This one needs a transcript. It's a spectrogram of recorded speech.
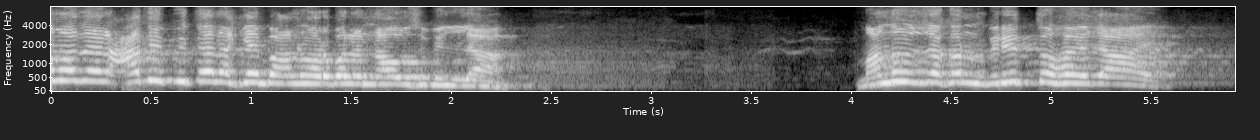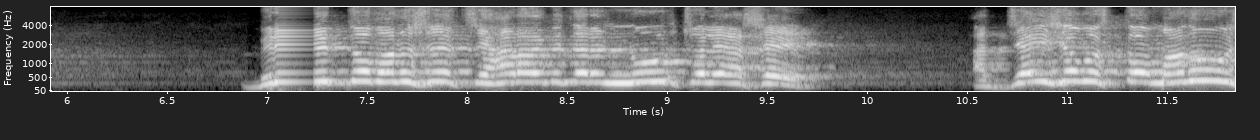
আমাদের আদি পিতা নাকি বানোয়ার বলেন নাউজুবিল্লাহ। মানুষ যখন বৃদ্ধ হয়ে যায়, বৃদ্ধ মানুষের চেহারার ভিতরে নূর চলে আসে। আর যেই সমস্ত মানুষ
